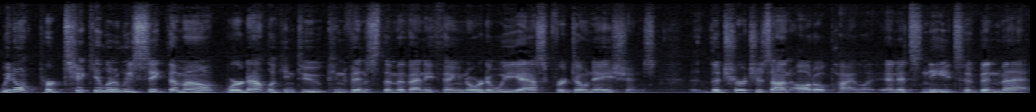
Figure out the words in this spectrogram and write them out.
We don't particularly seek them out. We're not looking to convince them of anything, nor do we ask for donations. The church is on autopilot, and its needs have been met.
